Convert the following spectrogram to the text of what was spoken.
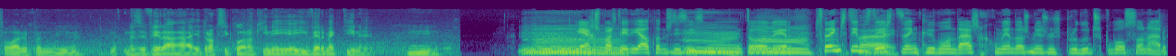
falar em pandemia. Mas a ver há a hidroxicloroquina e a ivermectina. Hum. É a resposta ideal quando nos dizem isso. Hum, estou a ver. Estranhos tempos sei. estes em que Bondage recomenda os mesmos produtos que Bolsonaro.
